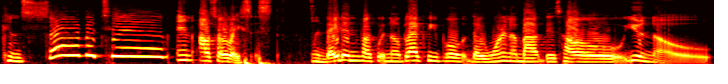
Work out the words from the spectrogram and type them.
conservative and also racist. And they didn't fuck with no black people. They weren't about this whole, you know,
